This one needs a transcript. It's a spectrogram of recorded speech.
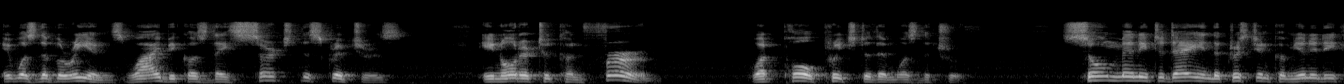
It was the Bereans. Why? Because they searched the scriptures in order to confirm what Paul preached to them was the truth. So many today in the Christian community,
